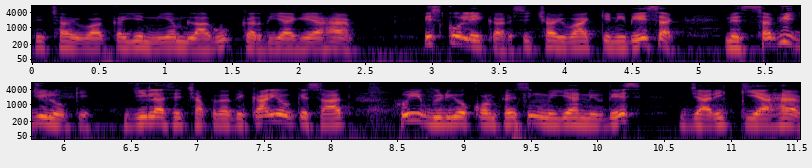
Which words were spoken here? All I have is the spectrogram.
शिक्षा विभाग का ये नियम लागू कर दिया गया है। इसको लेकर शिक्षा विभाग के निदेशक ने सभी जिलों के जिला शिक्षा पदाधिकारियों के साथ हुई वीडियो कॉन्फ्रेंसिंग में यह निर्देश जारी किया है।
